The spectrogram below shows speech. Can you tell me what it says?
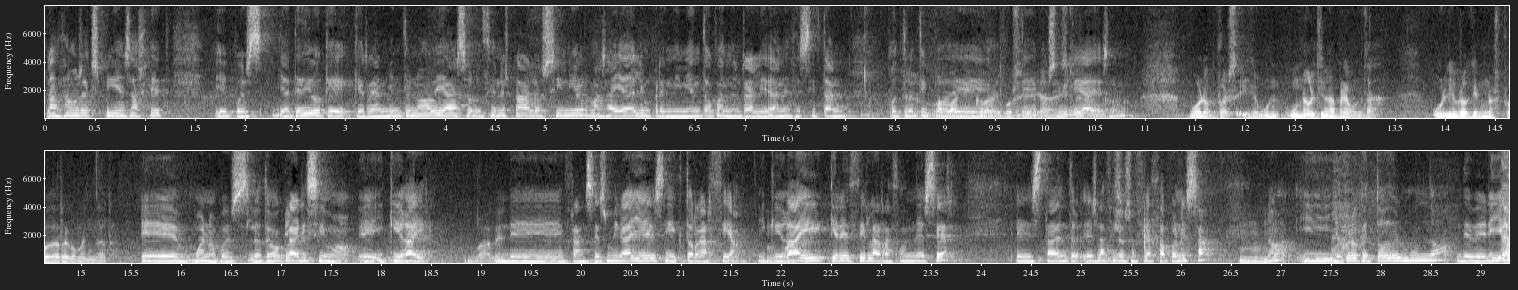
lanzamos Experience Ahead, eh, pues ya te digo que, que, realmente no había soluciones para los seniors más allá del emprendimiento cuando en realidad necesitan otro tipo de, posibilidades. ¿no? Bueno, pues una última pregunta. ¿Un libro que nos pueda recomendar? Eh, bueno, pues lo tengo clarísimo. Eh, Ikigai, de Francés Miralles y Héctor García. Ikigai quiere decir la razón de ser. Está es la filosofía japonesa ¿no? y yo creo que todo el mundo debería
